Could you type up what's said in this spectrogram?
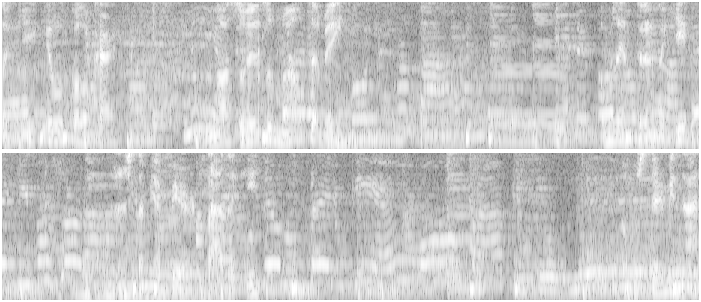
Aqui que eu vou colocar no nosso resumão também. Vamos entrando aqui. O trânsito está meio apertado aqui. Vamos terminar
